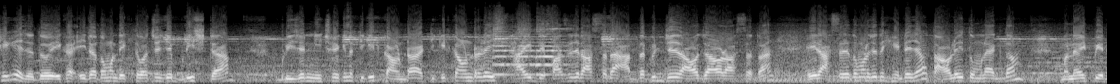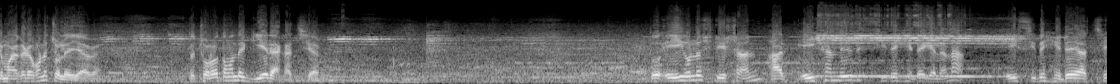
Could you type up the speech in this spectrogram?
ঠিক আছে? তো এটা তোমরা দেখতে পাচ্ছ যে ব্রিজটা ব্রিজের নিচে কিন্তু টিকিট কাউন্টার আর টিকিট কাউন্টারের এই সাইডে পাশে যে রাস্তাটা আদ্যাপীঠ যে যাওয়া, যাওয়ার রাস্তাটা, এই রাস্তাতে তোমরা যদি হেঁটে যাও, তাহলেই তোমরা একদম মানে ওই পেট মার্কেটের ওখানে চলে যাবে। তো চলো তোমাদের গিয়ে দেখাচ্ছি আমি। তো এই হলো স্টেশন আর এইখান দিয়ে যদি সিধে হেঁটে গেলে না, এই সিধে হেঁটে যাচ্ছি।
